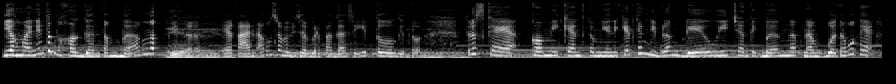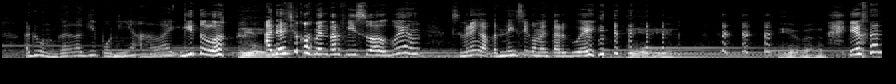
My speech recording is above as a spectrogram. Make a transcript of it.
yang mainin tuh bakal ganteng banget gitu Iya, iya. ya kan aku sampai bisa berfantasi itu gitu Mm-mm. terus kayak Comic Can't Communicate kan dibilang Dewi cantik banget nah buat aku kayak aduh enggak lagi poninya alay gitu loh Iya, iya. ada aja komentar visual gue yang sebenarnya nggak penting sih komentar gue iya iya. Iya banget. ya kan?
